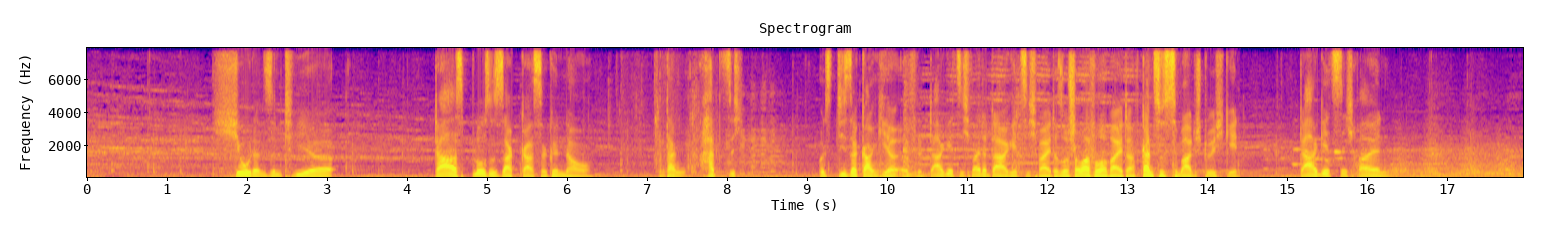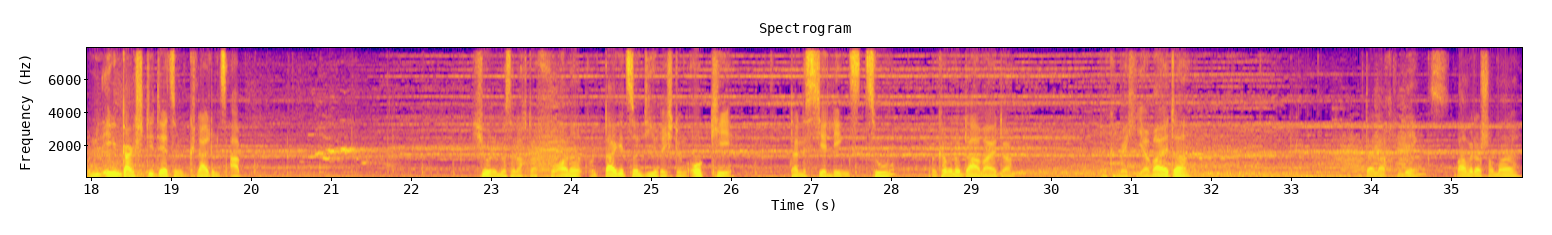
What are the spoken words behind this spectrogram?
Jo, dann sind wir... Da ist bloß eine Sackgasse, genau. Und dann hat sich uns dieser Gang hier eröffnet. Da geht es nicht weiter, da geht es nicht weiter. So, schauen wir einfach mal weiter. Ganz systematisch durchgehen. Da geht es nicht rein. Und in irgendeinem Gang steht der jetzt und knallt uns ab. Jo, dann müssen wir nach da vorne. Und da geht es so in die Richtung. Okay. Dann ist hier links zu. Dann können wir nur da weiter. Dann können wir hier weiter. Dann nach links. Waren wir da schon mal?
